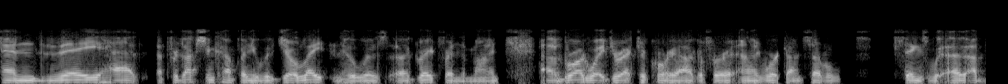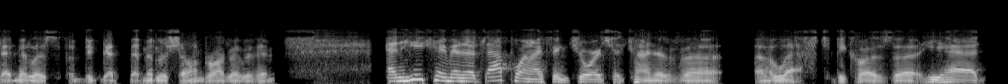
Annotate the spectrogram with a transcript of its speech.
and they had a production company with Joe Layton, who was a great friend of mine, a Broadway director, choreographer, and I worked on several things. A, a Bette Midler's, a big Bette, Bette Midler show on Broadway with him. And he came in at that point. I think George had kind of uh, uh, left because uh, he had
